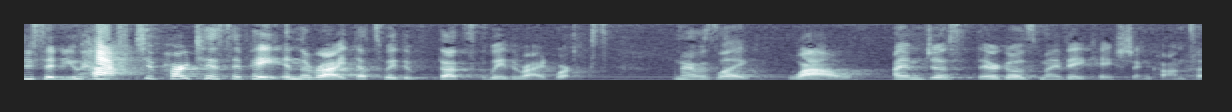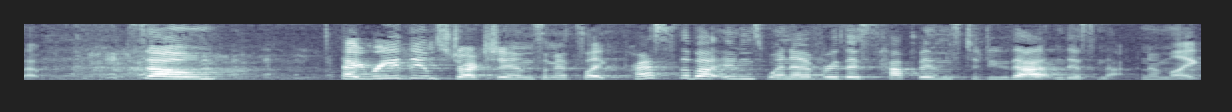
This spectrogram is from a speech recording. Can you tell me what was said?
she said, You have to participate in the ride. That's the, that's the way the ride works. And I was like, Wow, I'm just, there goes my vacation concept. so I read the instructions, and it's like, press the buttons whenever this happens to do that and this and that. And I'm like,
